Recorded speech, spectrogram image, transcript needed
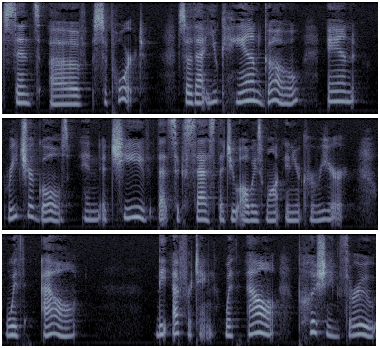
sense of support so that you can go and reach your goals and achieve that success that you always want in your career without the efforting, without pushing through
